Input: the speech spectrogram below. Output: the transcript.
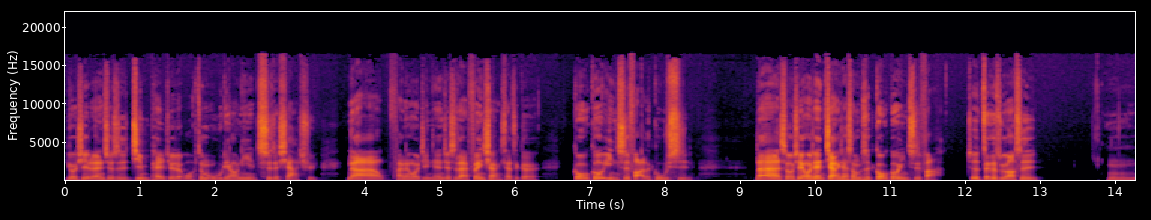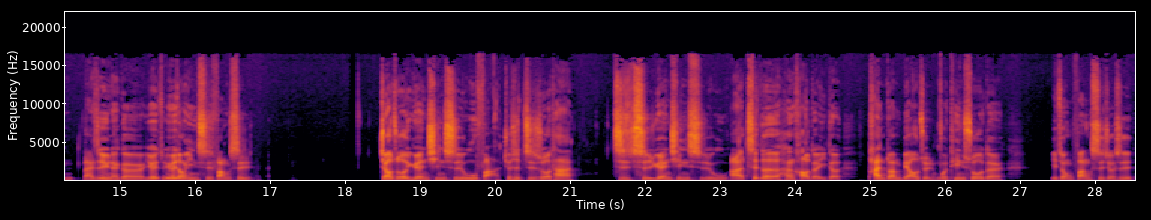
有些人就是敬佩，觉得哇这么无聊你也吃得下去。那反正我今天就是来分享一下这个狗狗饮食法的故事。那首先我先讲一下什么是狗狗饮食法。就这个主要是，嗯，来自于那个有有一种饮食方式，叫做原形食物法，就是指说它只吃原形食物。而这个很好的一个判断标准，我听说的一种方式就是，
